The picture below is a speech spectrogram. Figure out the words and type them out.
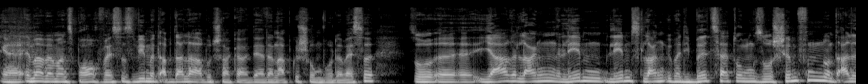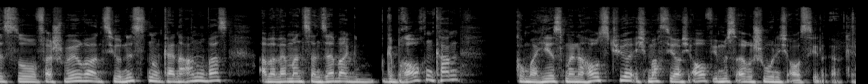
Ja, immer wenn man es braucht, weißt du, ist wie mit Abdallah Abu Chaka, der dann abgeschoben wurde, weißt du? So äh, jahrelang, leben, lebenslang über die Bildzeitung so schimpfen und alles so Verschwörer und Zionisten und keine Ahnung was. Aber wenn man es dann selber ge gebrauchen kann, guck mal, hier ist meine Haustür, ich mach sie euch auf, ihr müsst eure Schuhe nicht ausziehen. Okay.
